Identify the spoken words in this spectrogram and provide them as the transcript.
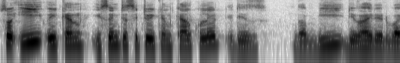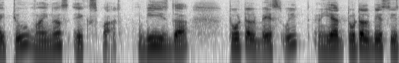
So, E we can eccentricity we can calculate it is the b divided by 2 minus x bar. b is the total base width and here total base is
